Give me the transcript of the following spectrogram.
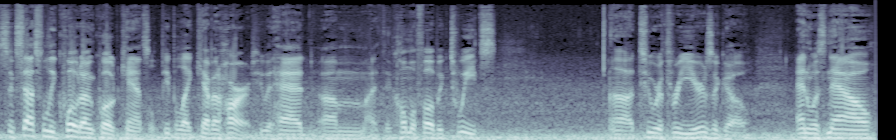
successfully quote unquote canceled. People like Kevin Hart, who had had, um, I think, homophobic tweets uh, two or three years ago and was now,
